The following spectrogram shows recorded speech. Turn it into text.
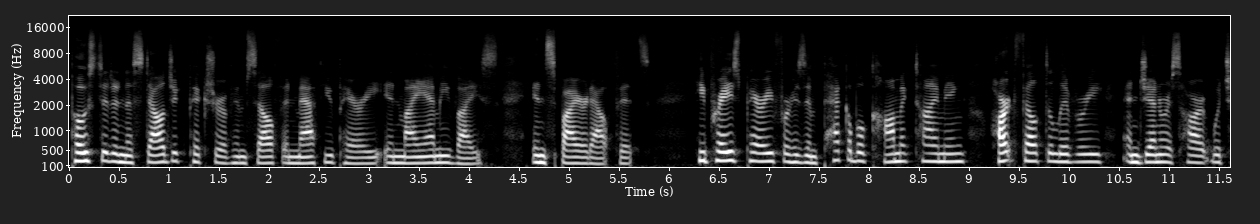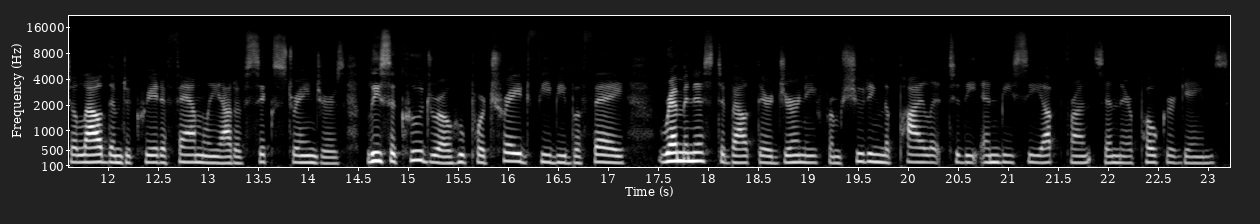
posted a nostalgic picture of himself and Matthew Perry in Miami Vice inspired outfits. He praised Perry for his impeccable comic timing, heartfelt delivery, and generous heart, which allowed them to create a family out of six strangers. Lisa Kudrow, who portrayed Phoebe Buffay, reminisced about their journey from shooting the pilot to the NBC upfronts and their poker games.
